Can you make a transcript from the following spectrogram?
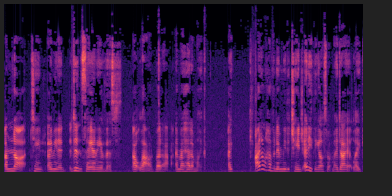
I'm not change. I mean, I didn't say any of this out loud, but I, in my head, I'm like, I, I don't have it in me to change anything else about my diet. Like,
